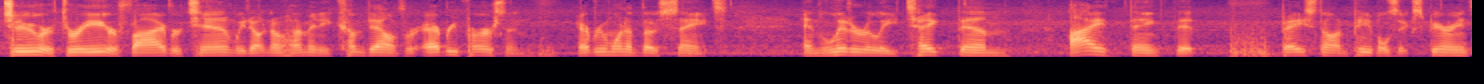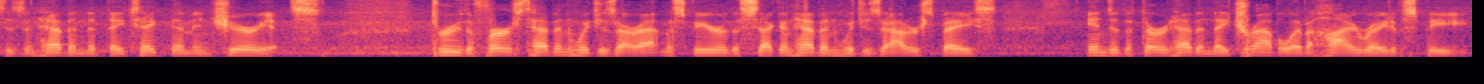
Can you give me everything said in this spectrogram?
two or three or five or ten, we don't know how many, come down for every person, every one of those saints, and literally take them. I think that based on people's experiences in heaven, that they take them in chariots through the first heaven, which is our atmosphere, the second heaven, which is outer space, into the third heaven. They travel at a high rate of speed.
